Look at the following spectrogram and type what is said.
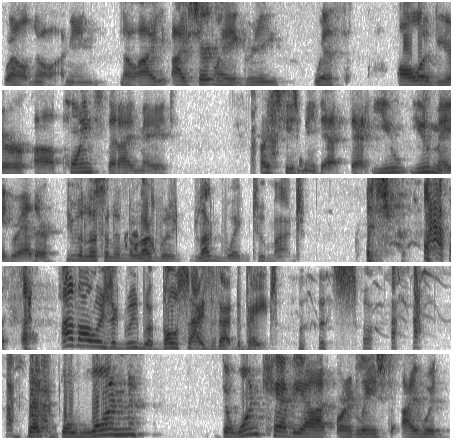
Well, no, I mean, no, I, I certainly agree with all of your uh, points that I made, or excuse me, that that you you made rather. You've been listening to Ludwig, Ludwig too much. I've always agreed with both sides of that debate. so. but the one the one caveat, or at least I would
